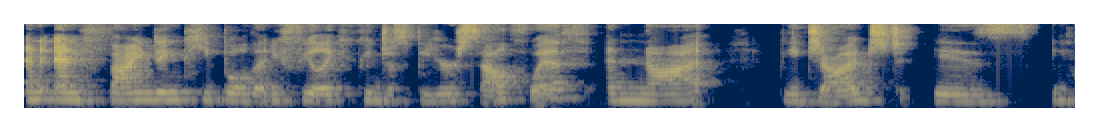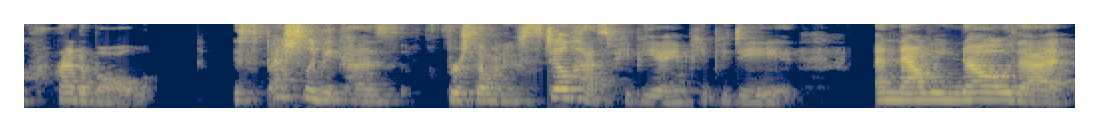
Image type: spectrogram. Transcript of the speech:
and and finding people that you feel like you can just be yourself with and not be judged is incredible, especially because for someone who still has PPA and PPD, and now we know that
